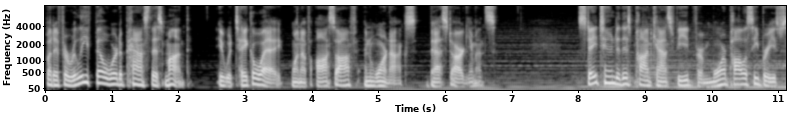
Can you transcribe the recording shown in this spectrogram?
But if a relief bill were to pass this month, it would take away one of Ossoff and Warnock's best arguments. Stay tuned to this podcast feed for more policy briefs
